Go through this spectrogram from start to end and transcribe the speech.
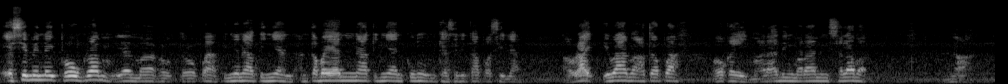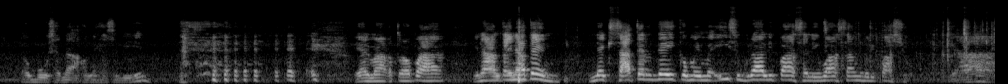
SMNI program. Yan mga katropa, tingnan natin yan. Antabayan natin yan kung magsasalita pa sila. Alright, di ba mga katropa? Okay, maraming maraming salamat. Na, naubusan na ako ng sasabihin. Yan mga katropa ha. Inaantay natin. Next Saturday kung may maisog rally pa sa Liwasang Bonifacio. Yan.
